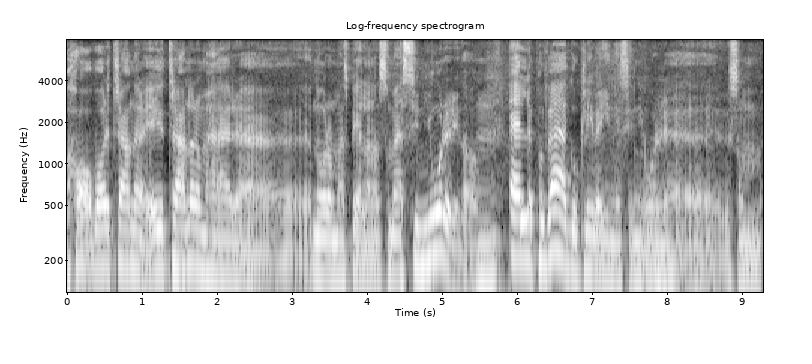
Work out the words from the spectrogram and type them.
har varit tränare. Jag är ju tränare de här, eh, några av de här spelarna som är seniorer idag. Mm. Eller på väg att kliva in i senior mm. eh, som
